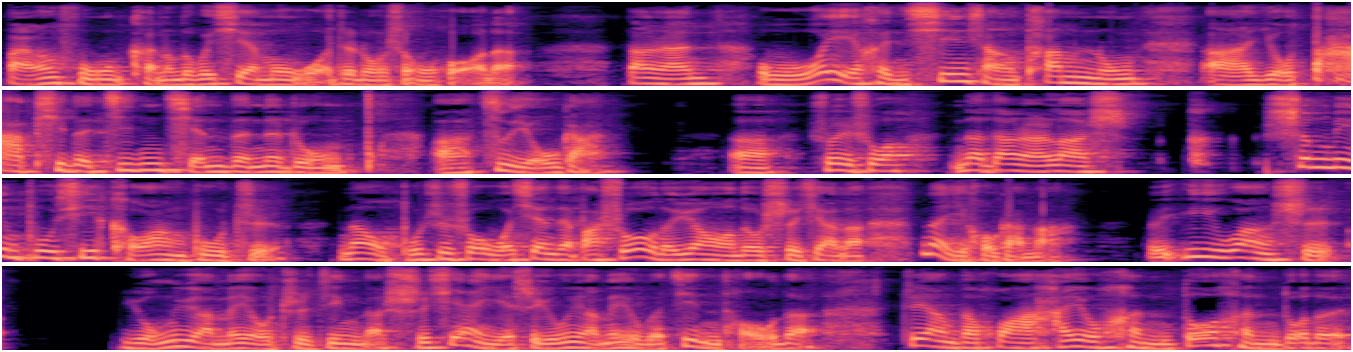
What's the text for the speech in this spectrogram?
百万富翁可能都会羡慕我这种生活的。当然，我也很欣赏他们那种啊有大批的金钱的那种啊自由感，啊，所以说那当然了，生生命不息，渴望不止。那我不是说我现在把所有的愿望都实现了，那以后干嘛？欲望是永远没有止境的，实现也是永远没有个尽头的。这样的话，还有很多很多的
